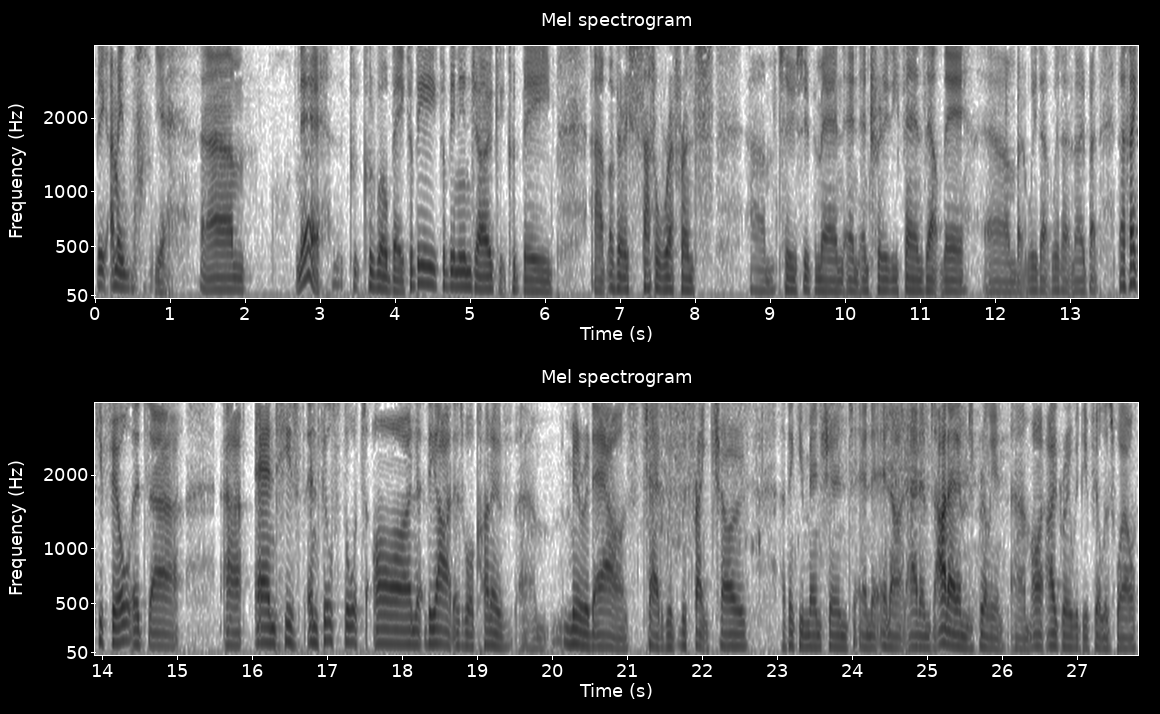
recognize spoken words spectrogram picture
But, I mean, yeah. Um, yeah, could, could well be. Could be. Could be an in joke. It could be um, a very subtle reference um, to Superman and, and Trinity fans out there. Um, but we don't. We don't know. But no, thank you, Phil. It's uh, uh, and his and Phil's thoughts on the art as well, kind of um, mirrored ours, Chad, with with Frank Cho. I think you mentioned and and Art Adams. Art Adams, brilliant. Um, I, I agree with you, Phil, as well.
